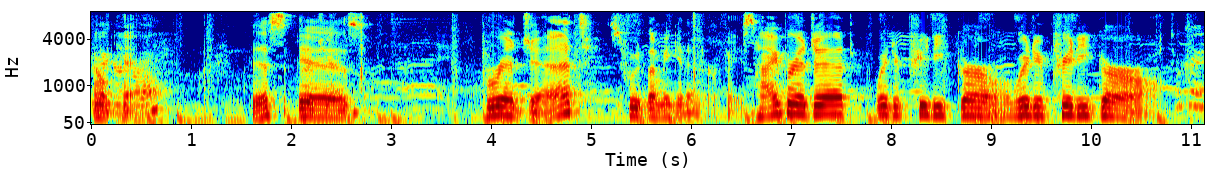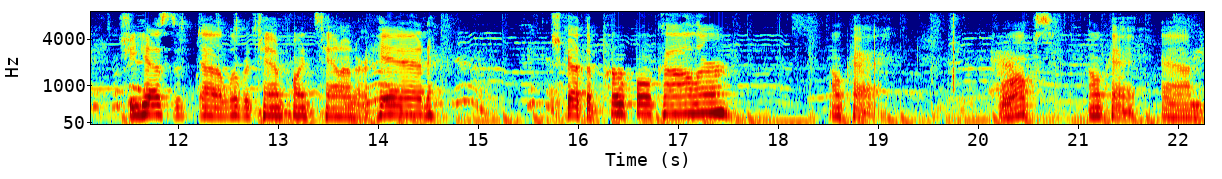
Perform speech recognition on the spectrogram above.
The Okay. girl. This is Bridget. Sweet, let me get into her face. Hi, Bridget. What a pretty girl. What a pretty girl. Okay, okay. She has the uh, little bit of tan points tan on her head. Yeah, take her. She got the purple collar. Okay. Whoops. Okay. And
